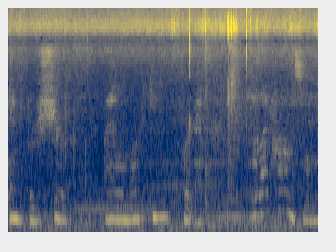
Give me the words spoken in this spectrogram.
and for sure, I will mark you forever. But I promise, Mama,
